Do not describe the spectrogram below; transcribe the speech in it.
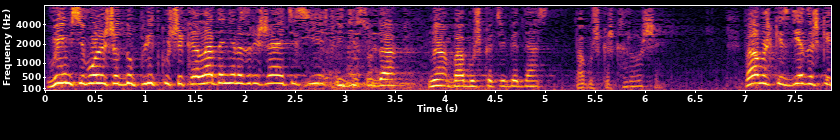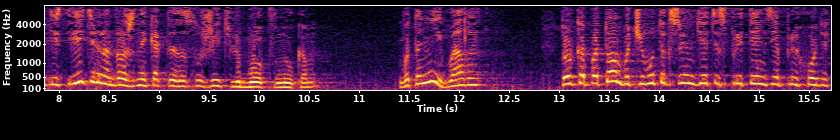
Вы им всего лишь одну плитку шоколада не разрешаете съесть? Иди сюда. На, бабушка тебе даст. Бабушка ж хорошая. Бабушки с дедушкой действительно должны как-то заслужить любовь к внукам. Вот они и балуют. Только потом почему-то к своим детям с претензией приходят.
